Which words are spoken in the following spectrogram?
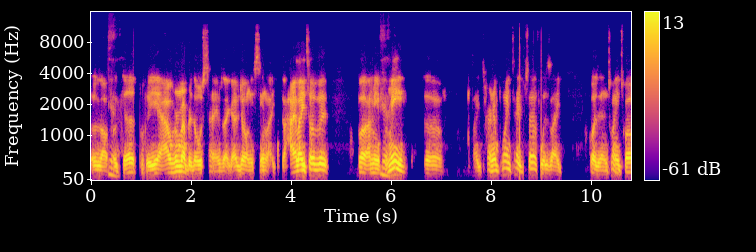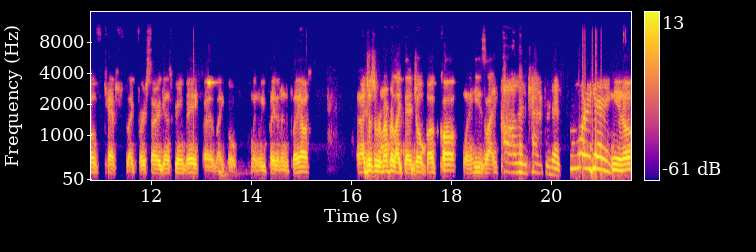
It was all yeah. fucked up. But yeah, I remember those times. Like I've only seen like the highlights of it. But I mean, yeah. for me, the like turning point type stuff was like was in 2012. Caps like first started against Green Bay. Uh, like oh, when we played them in the playoffs. And I just remember like that Joe Buck call when he's like, Colin Kaepernick, what a game, you know?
